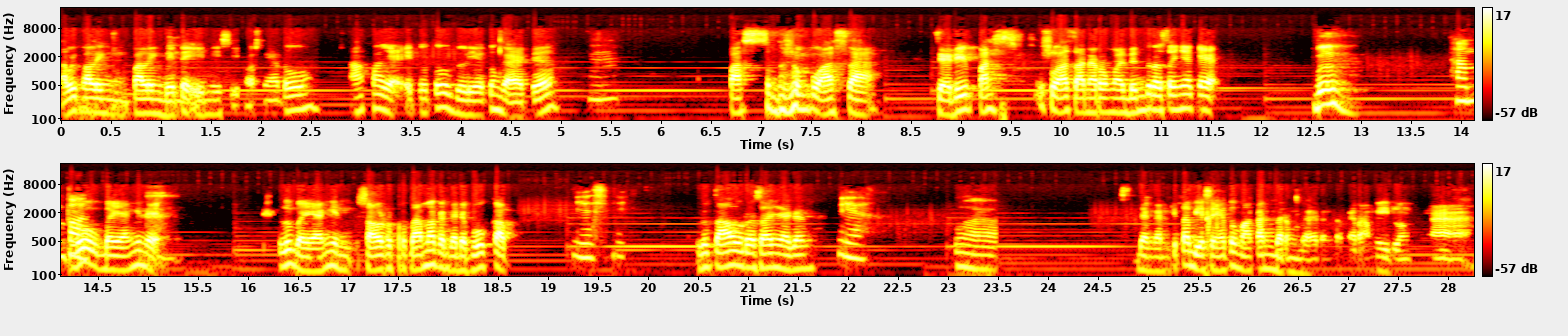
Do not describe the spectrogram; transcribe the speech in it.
tapi paling paling bete ini sih maksudnya tuh apa ya itu tuh beliau tuh nggak ada Hmm. pas sebelum puasa jadi pas suasana Ramadan tuh rasanya kayak beuh Hampa. lu bayangin ya lu bayangin sahur pertama kagak ada bokap. Iya sih. lu tahu rasanya kan? Iya. wah. Sedangkan kita biasanya tuh makan bareng-bareng rame rame di ruang tengah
